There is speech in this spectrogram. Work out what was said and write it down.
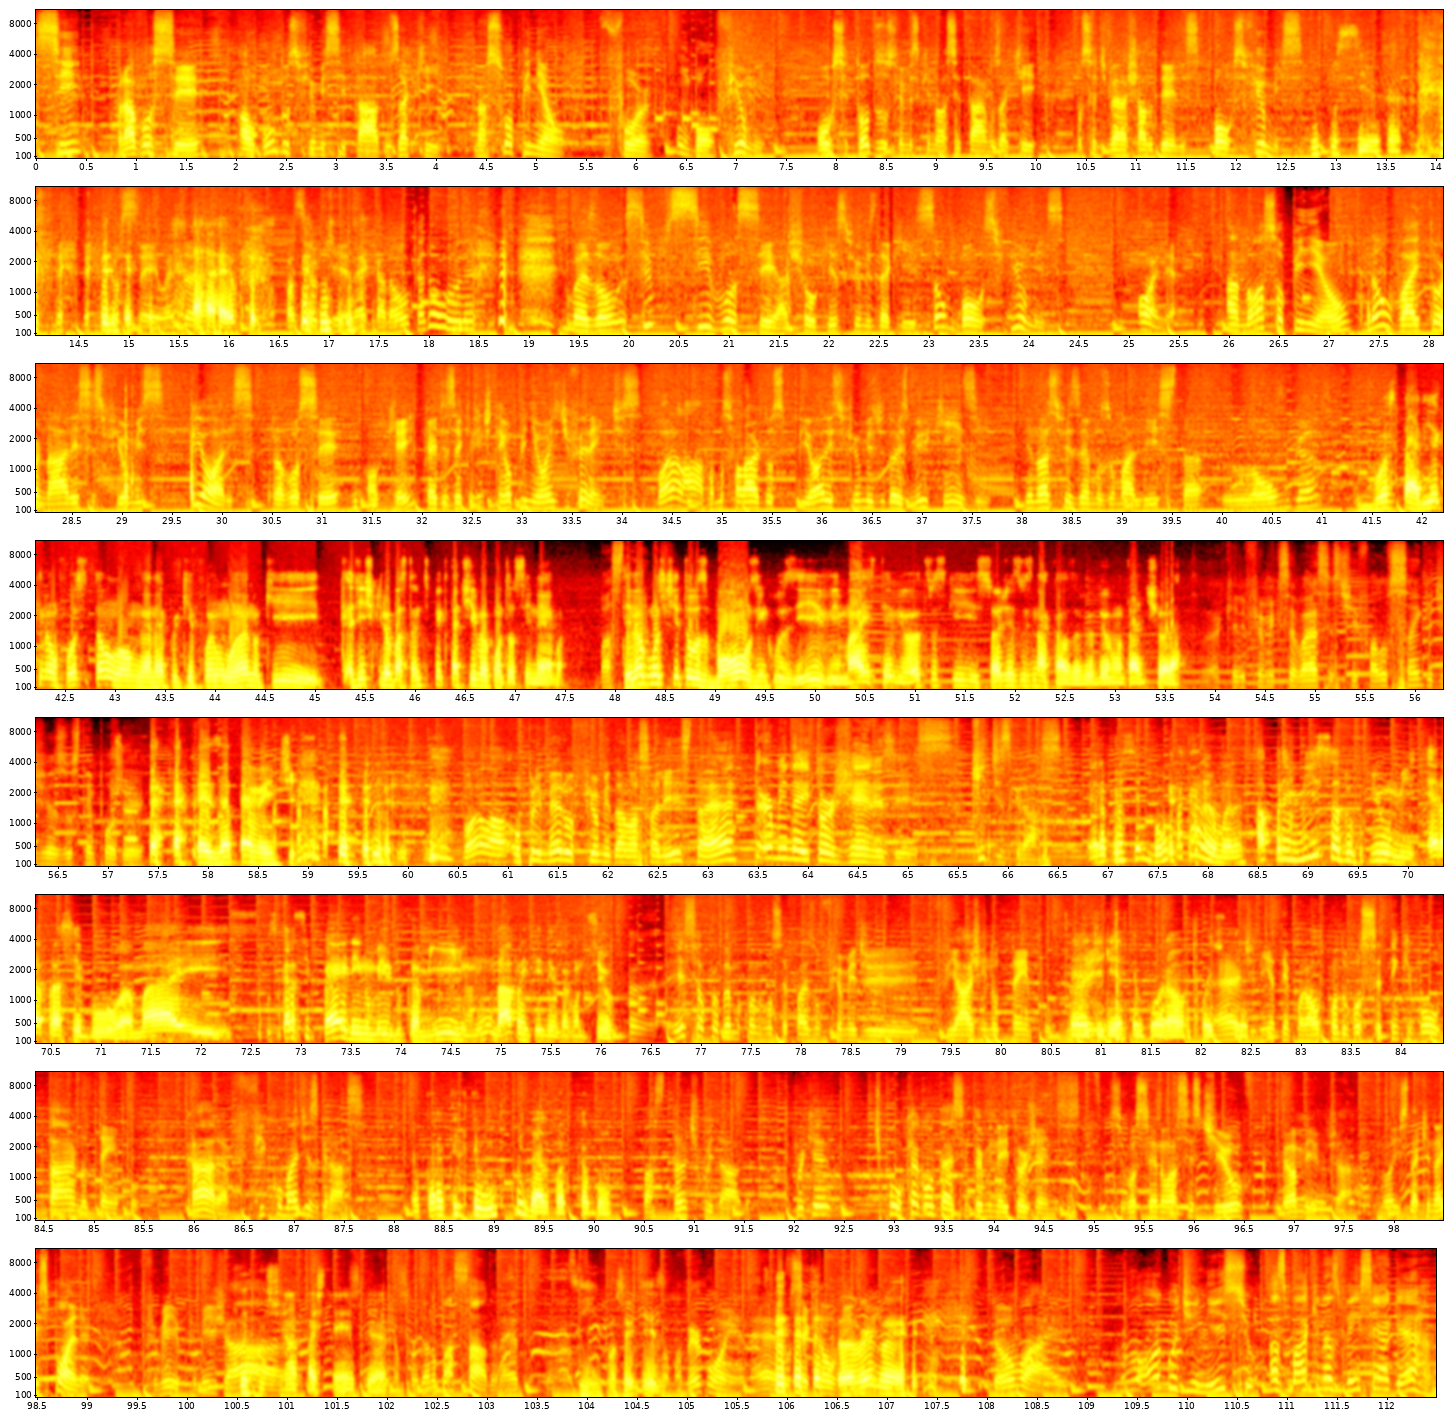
se para você algum dos filmes citados aqui, na sua opinião, for um bom filme, ou se todos os filmes que nós citarmos aqui você tiver achado deles bons filmes, Impossível, cara. eu sei, mas é, Ah, é, fazer o quê, né? Cada um, cada um, né? Mas se, se você achou que esses filmes daqui são bons filmes, olha, a nossa opinião não vai tornar esses filmes piores pra você, ok? Quer dizer que a gente tem opiniões diferentes. Bora lá, vamos falar dos piores filmes de 2015. E nós fizemos uma lista longa gostaria que não fosse tão longa, né? Porque foi um ano que a gente criou bastante expectativa quanto ao cinema. Bastante. Teve alguns títulos bons, inclusive, mas teve outros que só Jesus na causa, viu? Deu vontade de chorar. Aquele filme que você vai assistir e fala: O sangue de Jesus tem poder. Exatamente. Bora lá, o primeiro filme da nossa lista é Terminator Genesis. Que desgraça. Era pra ser bom pra caramba, né? A premissa do filme era pra ser boa, mas os caras se perdem no meio do caminho, não dá pra entender o que aconteceu. Esse é o problema quando você faz um filme de viagem no tempo. É, Aí- de linha temporal, pode é, de linha temporal, quando você tem que voltar no tempo. Cara, fica uma desgraça. O cara tem que ter muito cuidado pra ficar bom. Bastante cuidado. Porque, tipo, o que acontece em Terminator Genesis? Se você não assistiu, meu amigo, já. Isso daqui não é spoiler. Filme, o filme já. Já faz tempo, já. já foi do ano passado, né? Sim, com É certeza. uma vergonha, né? Você que tá Toda ouvindo. aí. vergonha. Então vai. Logo de início, as máquinas vencem a guerra.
